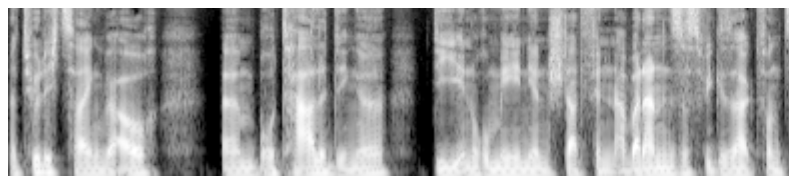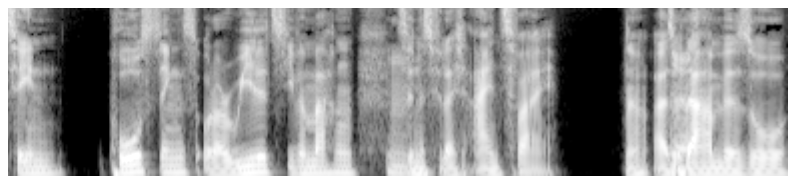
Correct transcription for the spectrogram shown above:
natürlich zeigen wir auch ähm, brutale Dinge, die in Rumänien stattfinden. Aber dann ist es, wie gesagt, von zehn Postings oder Reels, die wir machen, mhm. sind es vielleicht ein, zwei. Ne? Also ja. da haben wir so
